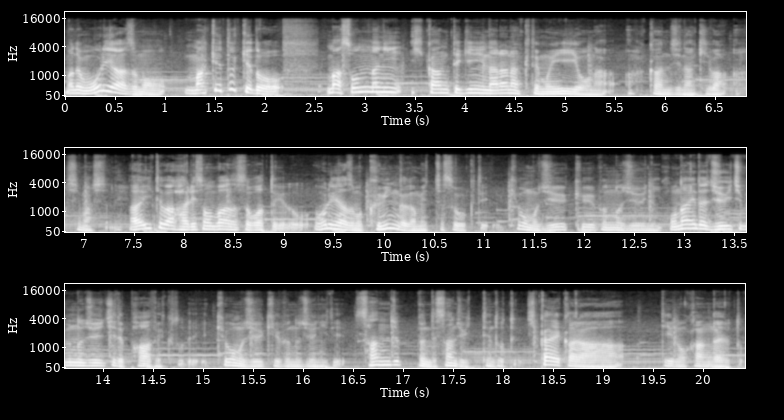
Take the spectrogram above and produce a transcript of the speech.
まあでも、ウォリアーズも負けたけど、まあそんなに悲観的にならなくてもいいような感じな気はしましたね。相手はハリソン・バーンズすごかったけど、ウォリアーズもクミンガがめっちゃすごくて、今日も19分の12、この間11分の11でパーフェクトで、今日も19分の12で、30分で31点取ってる。控えからっていうのを考えると、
